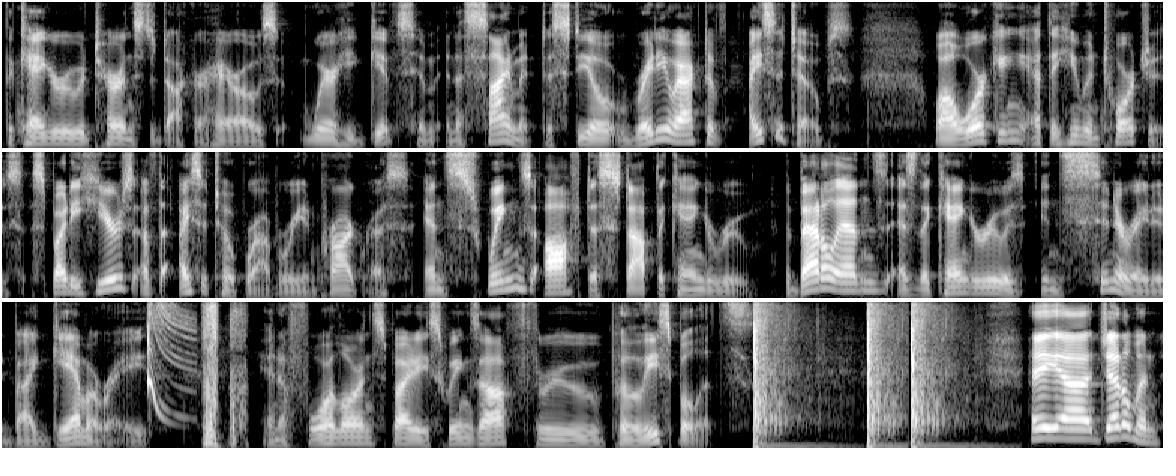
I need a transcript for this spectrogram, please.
The kangaroo returns to Dr. Harrow's, where he gives him an assignment to steal radioactive isotopes. While working at the Human Torches, Spidey hears of the isotope robbery in progress and swings off to stop the kangaroo. The battle ends as the kangaroo is incinerated by gamma rays, and a forlorn Spidey swings off through police bullets. Hey, uh, gentlemen,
